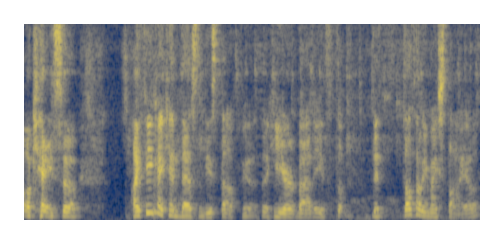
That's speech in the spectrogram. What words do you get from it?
okay, so I think I can dance this stuff here, but it's, it's totally my style.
